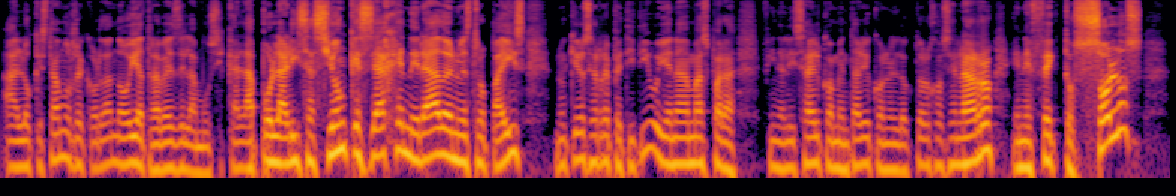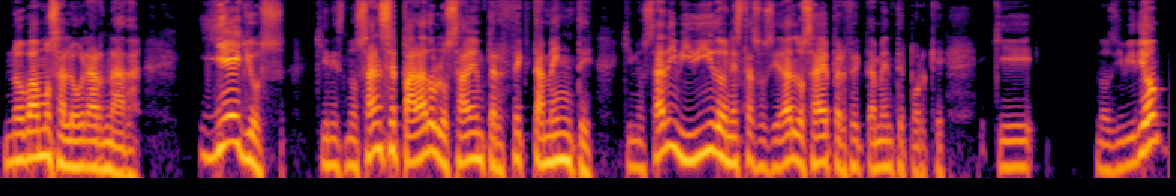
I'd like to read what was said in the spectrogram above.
a lo que estamos recordando hoy a través de la música. La polarización que se ha generado en nuestro país. No quiero ser repetitivo y nada más para finalizar el comentario con el doctor José Narro. En efecto, solos no vamos a lograr nada. Y ellos, quienes nos han separado, lo saben perfectamente. Quien nos ha dividido en esta sociedad lo sabe perfectamente porque que nos dividió,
